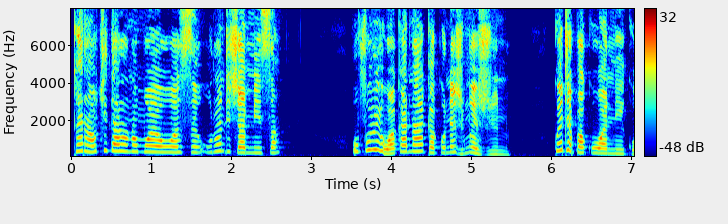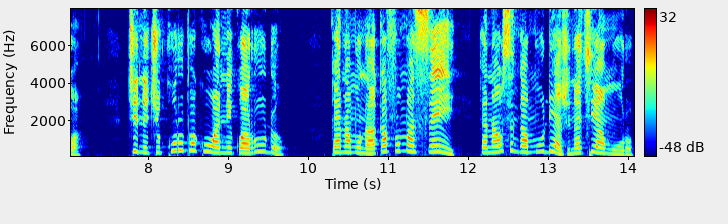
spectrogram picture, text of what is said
Kana uchidaro nomwoyo wose unondishamisa upfumi hwakanaka kune zvimwe zvinhu. Kwete pakuwanikwa. Chinhu chikuru pakuwanikwa rudo. Kana munhu akafuma sei kana usingamudi hazvina chiyamuro.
